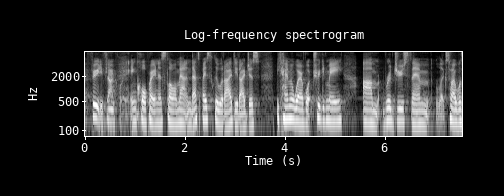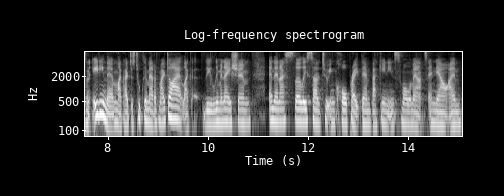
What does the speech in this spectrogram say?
that food if exactly. you incorporate in a slow amount. And that's basically what I did. I just became aware of what triggered me, um, reduced them, like so I wasn't eating them. Like I just took them out of my diet, like uh, the elimination, and then I slowly started to incorporate them back in in small amounts. And now I'm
